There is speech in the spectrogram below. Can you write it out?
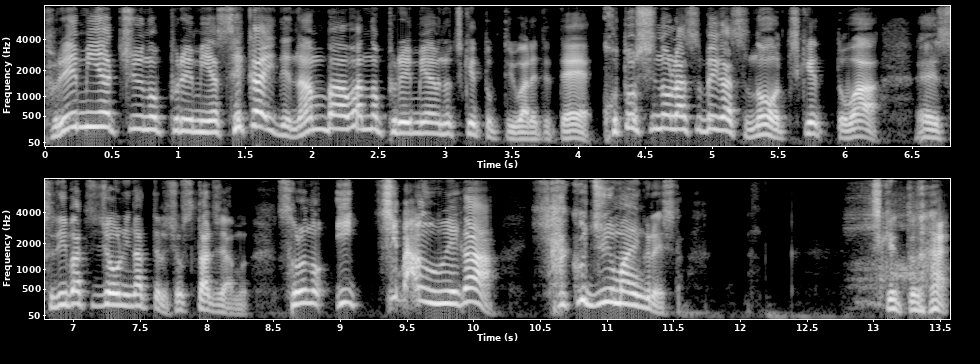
プレミア中のプレミア世界でナンバーワンのプレミアムのチケットって言われてて今年のラスベガスのチケットは、えーすり鉢状になってるでしょスタジアム。それの一番上が110万円ぐらいした。チケット代。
